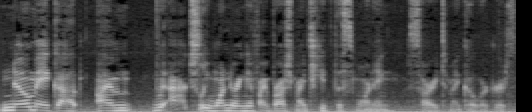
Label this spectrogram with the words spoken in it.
No makeup. I'm actually wondering if I brushed my teeth this morning. Sorry to my coworkers.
